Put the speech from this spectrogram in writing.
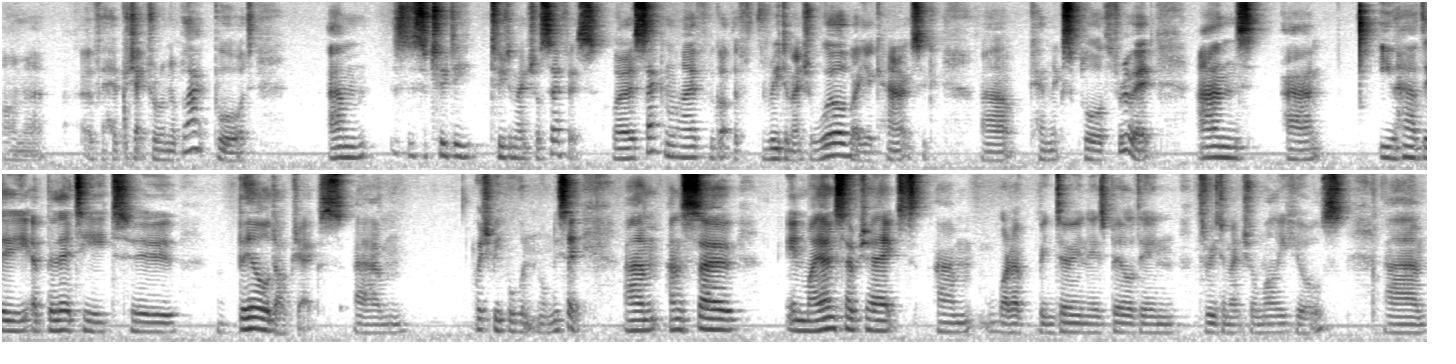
on a overhead projector on a blackboard, um, this is a 2D, two dimensional surface. Whereas Second Life, we've got the three dimensional world where your character uh, can explore through it, and um, you have the ability to build objects, um, which people wouldn't normally see. Um, and so in my own subject, um, what I've been doing is building three dimensional molecules. Um,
